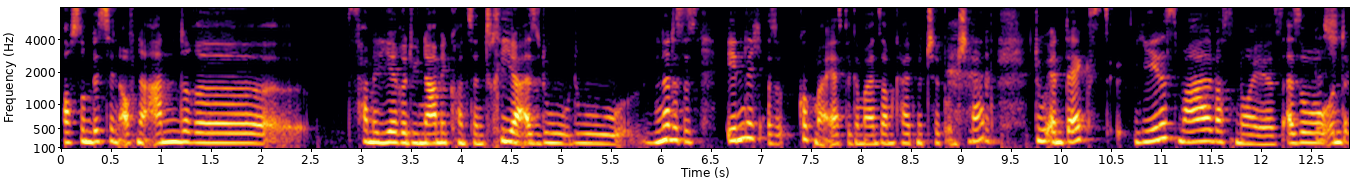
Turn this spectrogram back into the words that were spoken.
auch so ein bisschen auf eine andere familiäre Dynamik konzentriere. Also du, du, ne, das ist ähnlich, also guck mal, erste Gemeinsamkeit mit Chip und Chap. Du entdeckst jedes Mal was Neues. Also und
